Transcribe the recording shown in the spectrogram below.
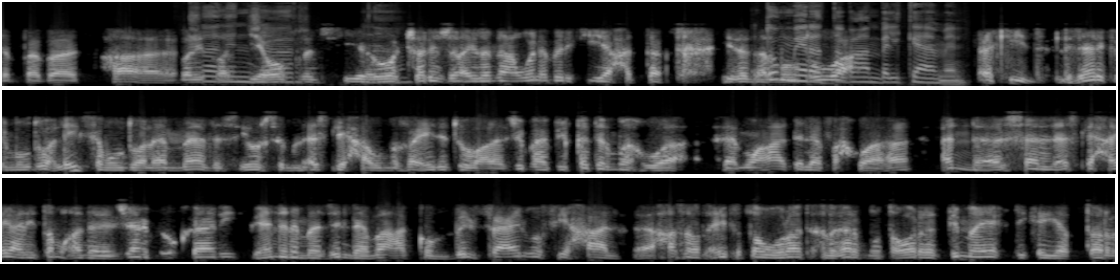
دبابات بريطانية وفرنسية نعم. وتشالنجر أيضا نعم والأمريكية حتى. اذا دمرت طبعا بالكامل. أكيد. لذلك الموضوع ليس موضوع الآن ماذا سيرسل من الأسلحة وما فائدته على الجبهة بقدر ما هو معادلة فحواها أن أرسال الأسلحة يعني طمأن للجانب الأوكراني بأننا ما زلنا معكم بالفعل وفي حال حصلت أي تطورات الغرب متورط بما يكفي لكي يضطر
